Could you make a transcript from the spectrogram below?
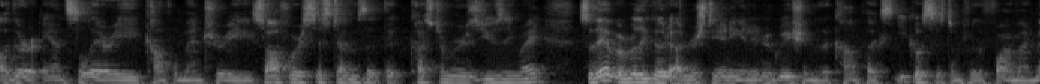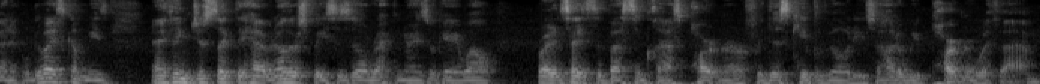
other ancillary complementary software systems that the customer is using right? So they have a really good understanding and integration of the complex ecosystem for the pharma and medical device companies. And i think just like they have in other spaces they'll recognize okay well BrightInsight's the best in class partner for this capability. So how do we partner with them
